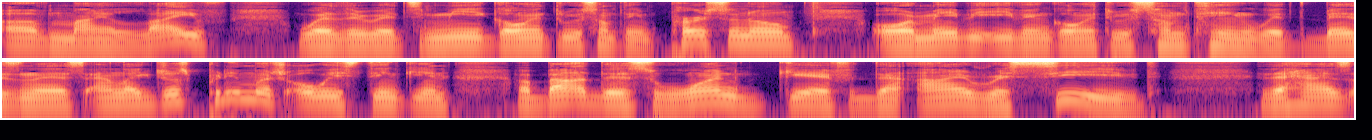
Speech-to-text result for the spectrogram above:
of my life, whether it's me going through something personal or maybe even going through something with business, and like just pretty much always thinking about this one gift that I received that has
